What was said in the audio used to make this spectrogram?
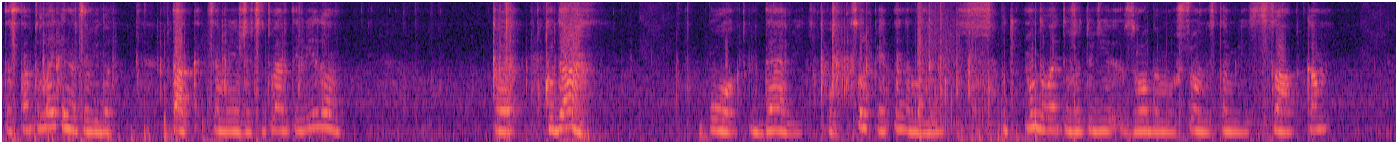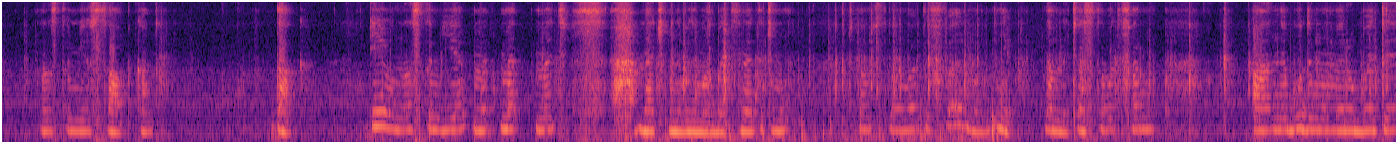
та ставте лайки на це відео. Так, це моє вже четверте відео. Е, куди? О, 9. О, 45, ну нормально. Окей, ну давайте вже тоді зробимо, що у нас там є сапка. У нас там є сапка. Так. І у нас там є ме- ме- меч. Меч ми не будемо робити, знаєте чому? Нам ставити ферму. Ні, нам не час ставити ферму. А не будемо ми робити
